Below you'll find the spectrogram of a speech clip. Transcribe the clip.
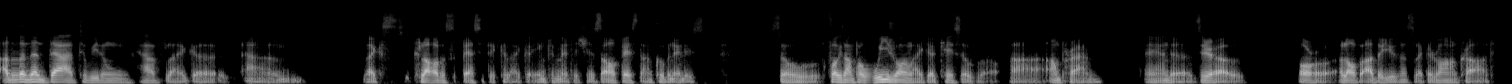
Other than that, we don't have like a, um, like cloud specific like implementation. It's all based on Kubernetes. So for example, we run like a Kserve uh, on-prem and uh, there are or a lot of other users like run on cloud.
